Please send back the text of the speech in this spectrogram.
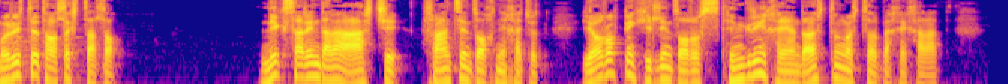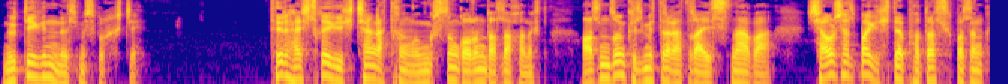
Мөрөдтэй тоглогч залуу Нэг сарын дараа Арчи Францын зоохны хажууд Европын хилийн зурвас Тэнгэрийн хаяанд ойртон орцоор байхыг хараад нүдийг нь нулимс бүрхжээ. Тэр хашлагыг их чанга атхан өнгөрсөн 3-7 хоногт олон зуун километр газар аялснаа ба шавар шалбаг ихтэй Подольск болон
